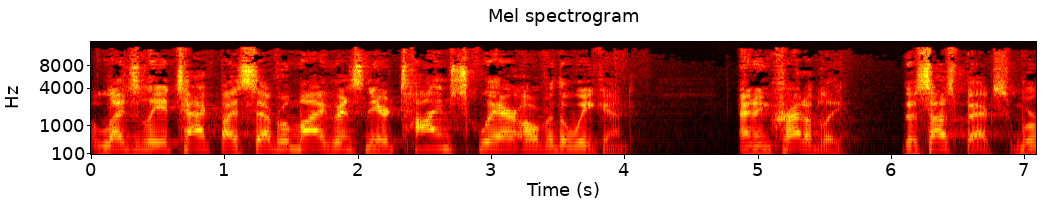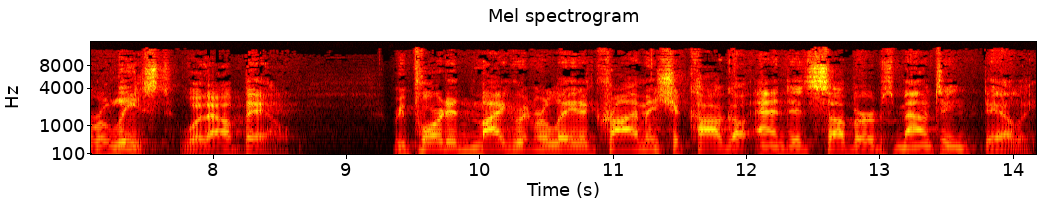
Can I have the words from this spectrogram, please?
allegedly attacked by several migrants near Times Square over the weekend. And incredibly, the suspects were released without bail reported migrant related crime in Chicago and its suburbs mounting daily.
